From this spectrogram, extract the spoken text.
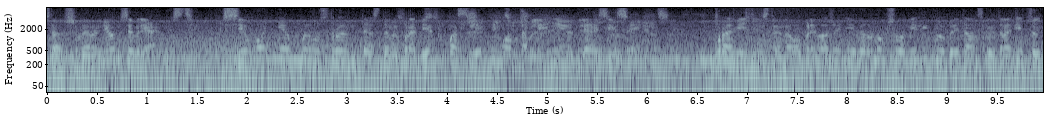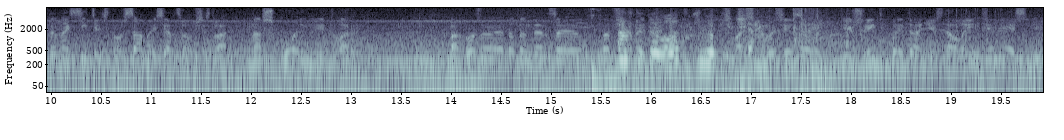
Что ж, вернемся в реальность. Сегодня мы устроим тестовый пробег к последнему обновлению для C-Savings. Правительственного приложения, вернувшего великую британскую традицию доносительства в самое сердце общества, на школьные дворы. Похоже, эта тенденция вообще Автопилот выключен. И жить в Британии стало интереснее.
